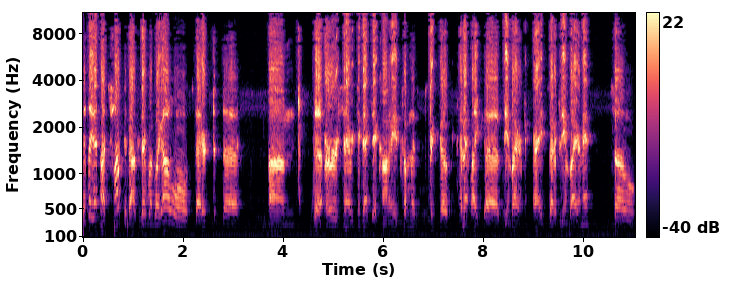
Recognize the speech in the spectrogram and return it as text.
It's like that's not talked about because everyone's like, oh well, it's better for the um, the earth and everything. That's the economy? It's something that's ago. I meant like uh, the environment, right? It's better for the environment. So,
